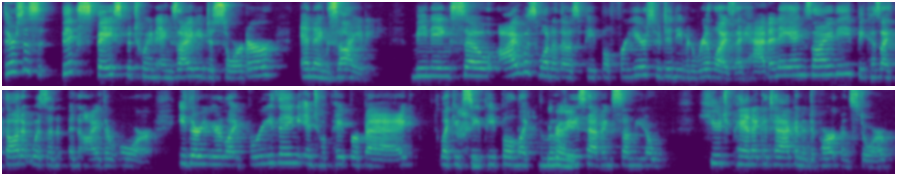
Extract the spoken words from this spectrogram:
there's this big space between anxiety disorder and anxiety meaning so i was one of those people for years who didn't even realize i had any anxiety because i thought it was an, an either or either you're like breathing into a paper bag like you see people in like the movies right. having some you know huge panic attack in a department store.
